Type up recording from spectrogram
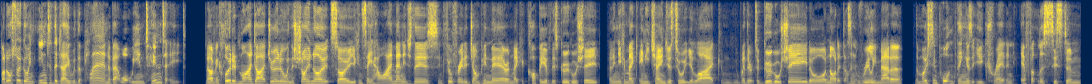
but also going into the day with a plan about what we intend to eat. Now, I've included my diet journal in the show notes so you can see how I manage this, and feel free to jump in there and make a copy of this Google Sheet. And then you can make any changes to it you like, whether it's a Google Sheet or not, it doesn't really matter. The most important thing is that you create an effortless system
